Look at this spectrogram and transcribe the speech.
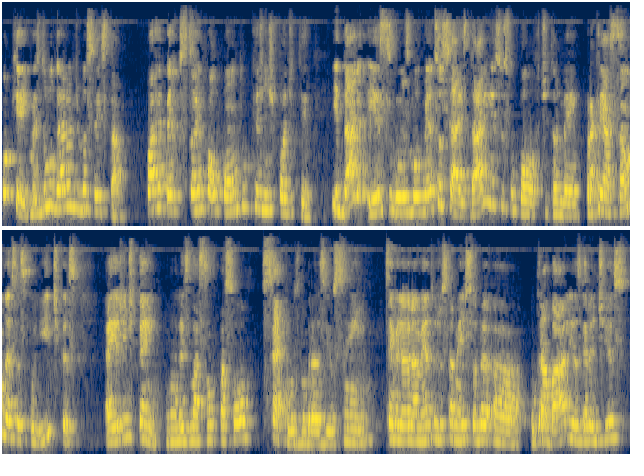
Ok, mas do lugar onde você está, qual a repercussão e qual ponto que a gente pode ter? E dar esse, os movimentos sociais darem esse suporte também para a criação dessas políticas Aí a gente tem uma legislação que passou séculos no Brasil sem, sem melhoramento justamente sobre a, o trabalho e as garantias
